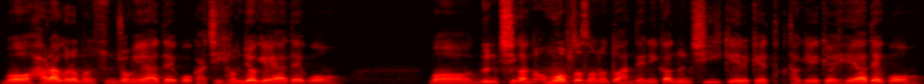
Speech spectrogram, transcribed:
뭐 하라 그러면 순종해야 되고 같이 협력해야 되고 뭐 눈치가 너무 없어서는 또 안 되니까 눈치 있게 이렇게 탁탁 이렇게 해야 되고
